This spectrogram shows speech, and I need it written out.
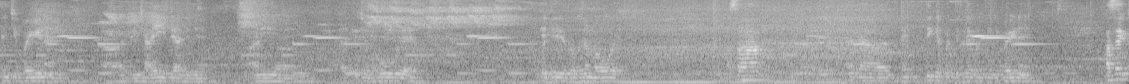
त्यांची बहीण आहे त्यांची आई इथे आलेली आहे. आणि त्याचे भाऊ आहे. त्याचे दोघजण भाऊ आहे. असा ती तिघे पण तिकडे पण त्याची बहीण आहे. असा एक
